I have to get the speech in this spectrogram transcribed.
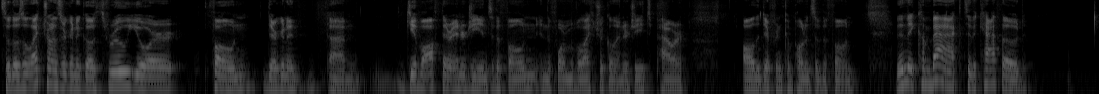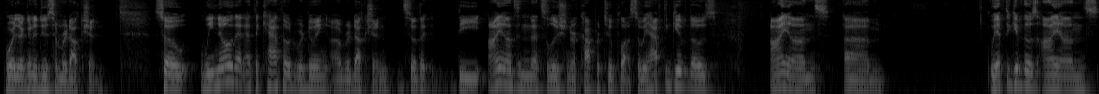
So those electrons are going to go through your phone. They're going to um, give off their energy into the phone in the form of electrical energy to power all the different components of the phone. And then they come back to the cathode where they're going to do some reduction. So we know that at the cathode we're doing a reduction. So the the ions in that solution are copper two plus. So we have to give those ions um, we have to give those ions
